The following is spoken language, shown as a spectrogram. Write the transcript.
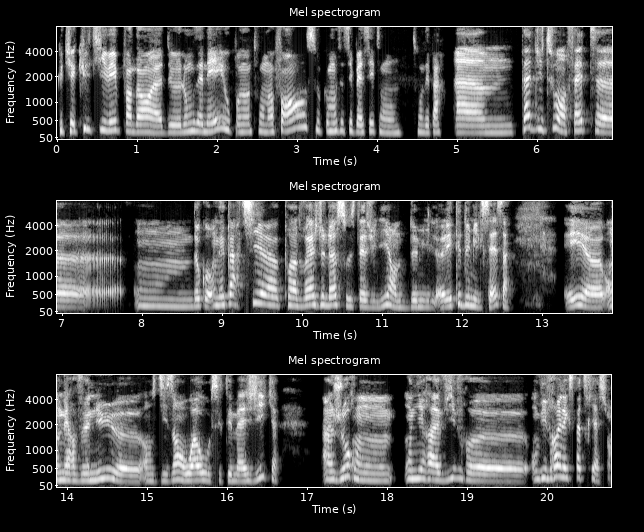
que tu as cultivée pendant de longues années ou pendant ton enfance ou comment ça s'est passé ton ton départ? Pas du tout en fait. on... Donc on est parti pour notre voyage de noces aux États-Unis en 2000, l'été 2016 et on est revenu en se disant waouh, c'était magique un jour on, on ira vivre, euh, on vivra une expatriation.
